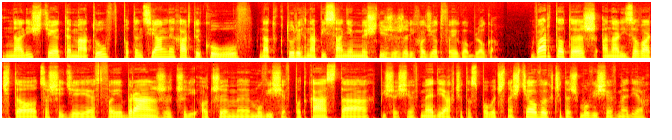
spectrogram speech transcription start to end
na liście tematów potencjalnych artykułów, nad których napisaniem myślisz, jeżeli chodzi o Twojego bloga. Warto też analizować to, co się dzieje w Twojej branży, czyli o czym mówi się w podcastach, pisze się w mediach, czy to społecznościowych, czy też mówi się w mediach.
